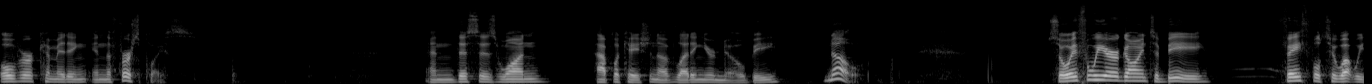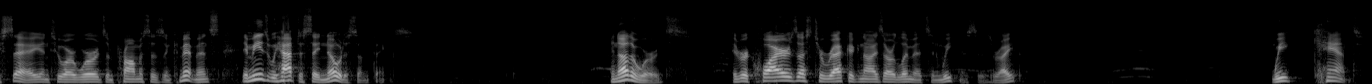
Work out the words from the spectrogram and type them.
overcommitting in the first place. And this is one application of letting your no be no. So if we are going to be faithful to what we say and to our words and promises and commitments, it means we have to say no to some things. In other words, it requires us to recognize our limits and weaknesses, right? We can't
